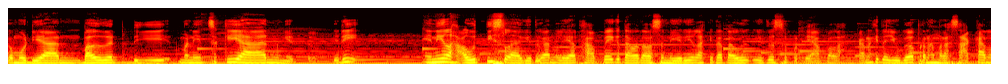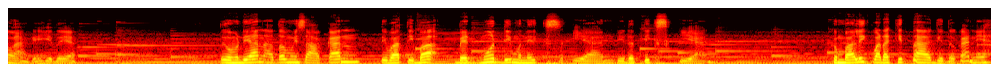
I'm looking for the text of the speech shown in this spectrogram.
Kemudian baut di menit sekian gitu. Jadi inilah autis lah gitu kan lihat HP ketawa-tawa sendiri lah kita tahu itu seperti apalah. Karena kita juga pernah merasakan lah kayak gitu ya. Kemudian atau misalkan tiba-tiba bad mood di menit sekian di detik sekian. Kembali kepada kita gitu kan ya.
